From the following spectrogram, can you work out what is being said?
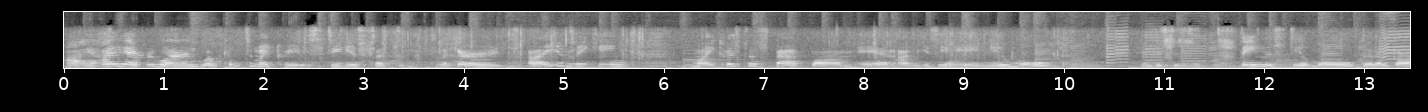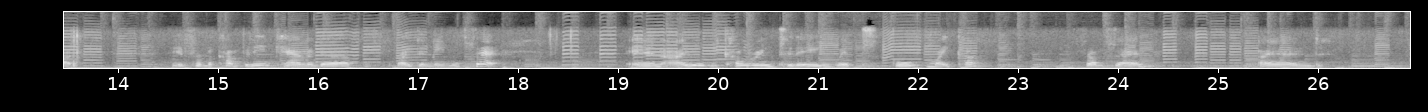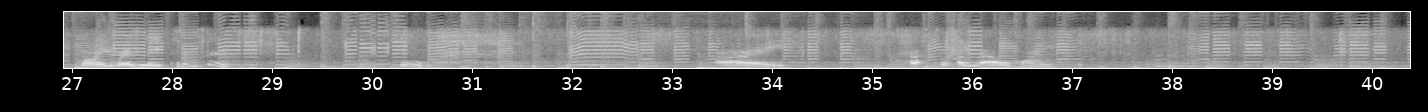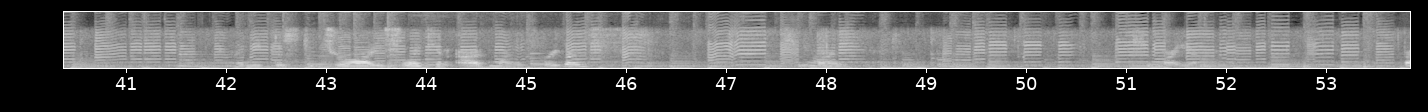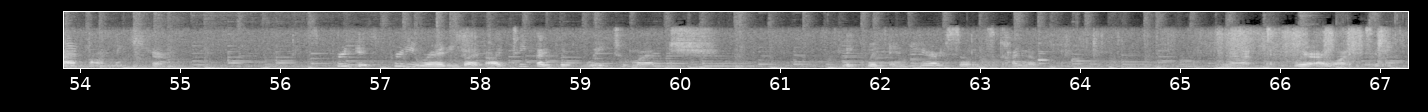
Hi, hi everyone. Welcome to my creative studio and Flickers. I am making my Christmas bath bomb and I'm using a new mold and this is a stainless steel mold that I got from a company in Canada by the name of Zen. And I will be coloring today with gold mica from Zen and my red lake from Zen. Ooh. I have to allow my I need this to dry so I can add my fragrance to my to my um, bath bomb mixture it's pretty ready, but I think I put way too much liquid in here, so it's kind of not where I want it to be.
